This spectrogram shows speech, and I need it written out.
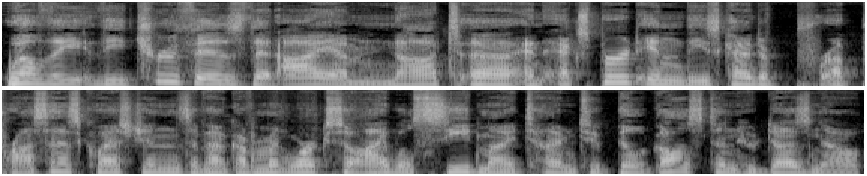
Well, the the truth is that I am not uh, an expert in these kind of pr- uh, process questions of how government works, so I will cede my time to Bill Galston, who does know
